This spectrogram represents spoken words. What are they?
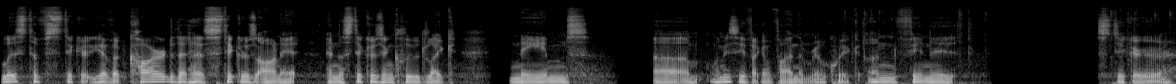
list of stickers. You have a card that has stickers on it, and the stickers include like names, um, let me see if I can find them real quick. Unfinished sticker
